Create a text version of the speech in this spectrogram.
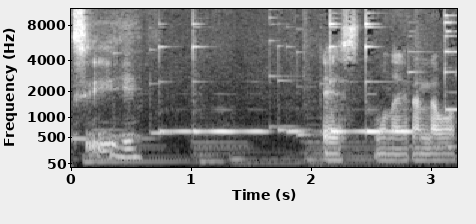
Sí. Es una gran labor.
